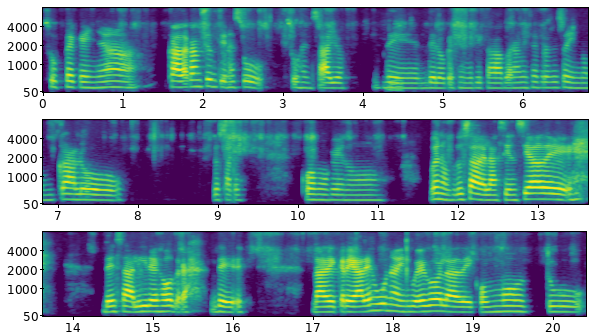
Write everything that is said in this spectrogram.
sus pequeñas. Cada canción tiene sus ensayos de, de, lo que significaba para mí ese proceso y nunca lo, lo saqué. Como que no. Bueno, tú sabes, la ciencia de, de salir es otra. De, la de crear es una y luego la de cómo tú,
